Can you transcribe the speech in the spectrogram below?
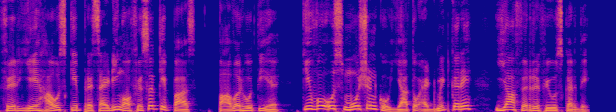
फिर ये हाउस के प्रेसाइडिंग ऑफिसर के पास पावर होती है कि वो उस मोशन को या तो एडमिट करे या फिर रिफ्यूज कर दे।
